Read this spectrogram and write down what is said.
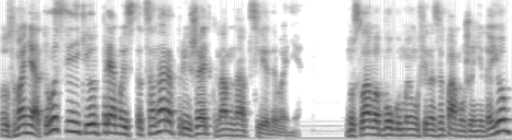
ну, звонят родственники, и он прямо из стационара приезжает к нам на обследование. Ну, слава богу, мы ему феназепам уже не даем,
